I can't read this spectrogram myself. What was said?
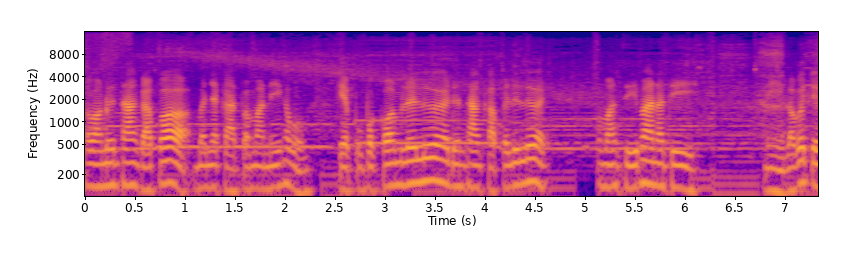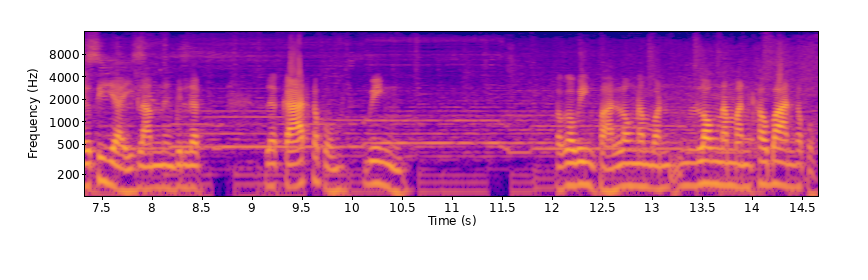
ระหว่างเดินทางกลับก็บรรยากาศประมาณนี้ครับผม เก็บอุปกรณ์ไปเรื่อยๆ เดินทางกลับไปเรื่อยๆ ประมาณสี่ห้านาที นี่เราก็เจอพี่ใหญ่อีกลำหนึ่งเป็นเรือเรือการ์ดครับผมวิ่ง แล้วก็วิ่งผ่านล่องน้ำวันล่องน้ำมันเข้าบ้านครับผม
